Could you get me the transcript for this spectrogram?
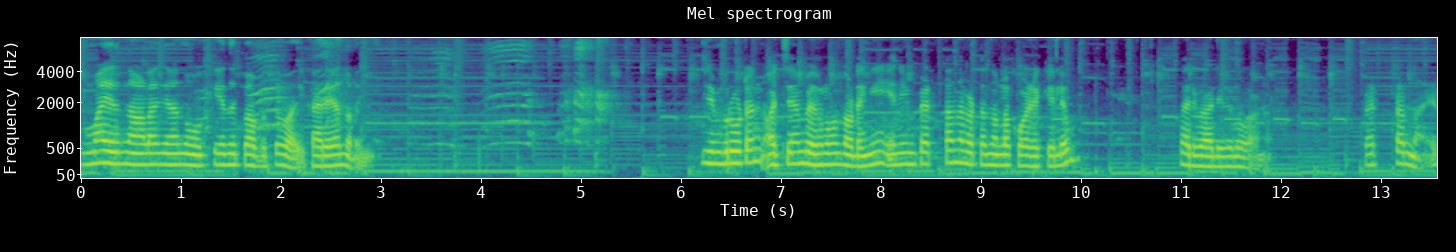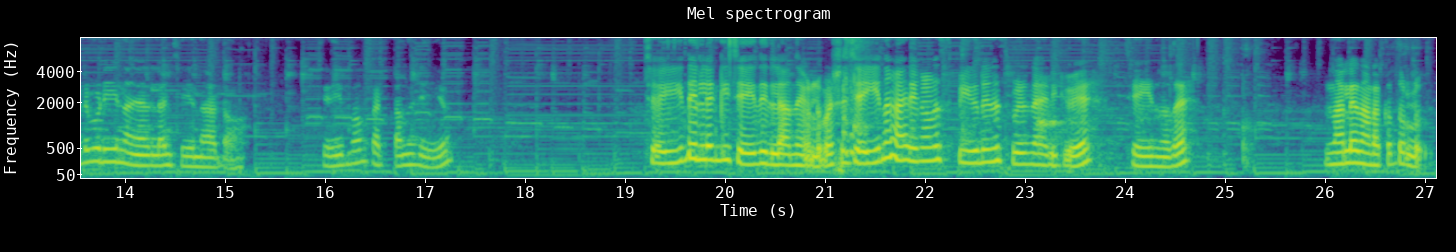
ചുമ്മാ ഇരുന്ന ആളെ ഞാൻ നോക്കിയത് ഇപ്പം അബദ്ധമായി. കരയാൻ തുടങ്ങി. ജിംബ്രൂട്ടൻ ഒച്ചയും ബഹളവും തുടങ്ങി. ഇനിയും പെട്ടെന്ന് പെട്ടെന്നുള്ള കുഴക്കലും പരിപാടികളുമാണ്. പെട്ടെന്ന് ഇടപെടിയെന്നാണ് ഞാനെല്ലാം ചെയ്യുന്നത് കേട്ടോ. ചെയ്യുമ്പം പെട്ടെന്ന് ചെയ്യും. ചെയ്തില്ലെങ്കിൽ ചെയ്തില്ല എന്നേ ഉള്ളൂ. പക്ഷെ ചെയ്യുന്ന കാര്യങ്ങൾ സ്പീഡിന് സ്പീഡിനായിരിക്കുമേ ചെയ്യുന്നത്. എന്നാലേ നടക്കത്തുള്ളൂ.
